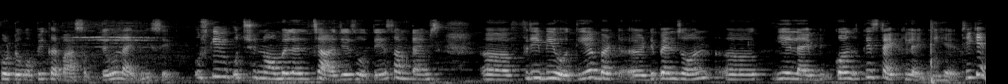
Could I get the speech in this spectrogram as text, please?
फ़ोटो कॉपी करवा सकते हो लाइब्रेरी से। उसके भी कुछ नॉमिनल चार्जेस होते हैं समटाइम्स फ्री भी होती है बट डिपेंड्स ऑन ये लाइब्रेरी कौन, किस टाइप की लाइब्रेरी है, ठीक है?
